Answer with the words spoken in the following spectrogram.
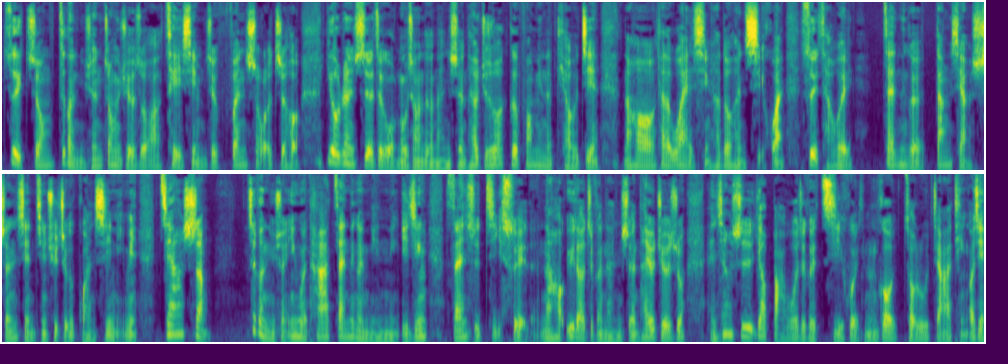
最终，这个女生终于觉得说啊，脆心就分手了之后，又认识了这个网络上这个男生，他又觉得说各方面的条件，然后他的外形他都很喜欢，所以才会在那个当下深陷进去这个关系里面，加上。这个女生，因为她在那个年龄已经三十几岁了，然后遇到这个男生，她又觉得说，很像是要把握这个机会，能够走入家庭，而且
